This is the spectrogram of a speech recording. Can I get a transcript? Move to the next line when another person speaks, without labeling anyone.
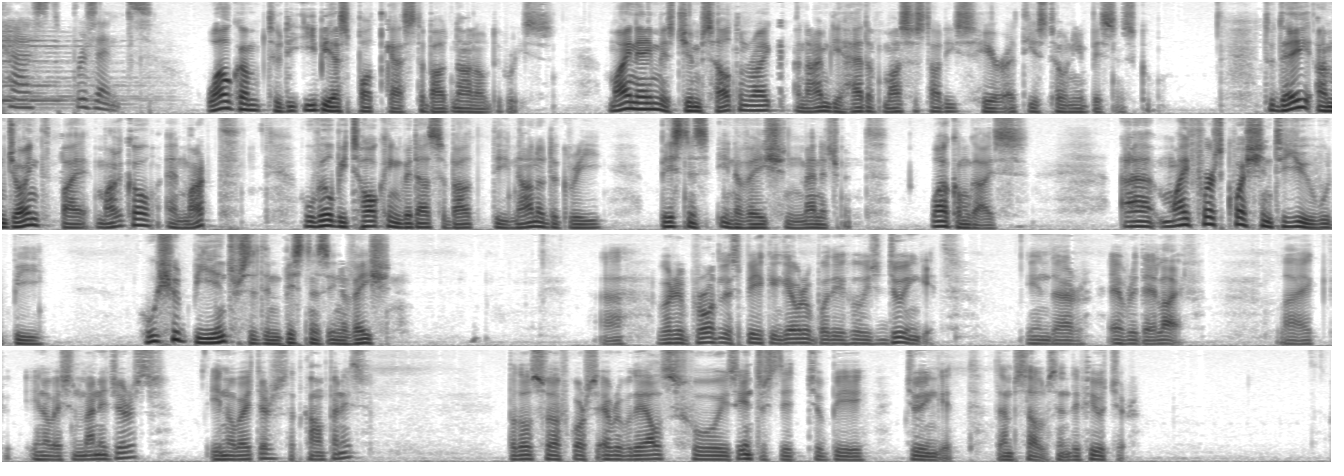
Podcast presents.
Welcome to the EBS podcast about nano degrees. My name is Jim Seltenrijk and I'm the head of Master Studies here at the Estonian Business School. Today I'm joined by Marko and Mart, who will be talking with us about the nano degree Business Innovation Management. Welcome, guys. Uh, my first question to you would be who should be interested in business innovation?
Uh, very broadly speaking, everybody who is doing it in their everyday life, like innovation managers, innovators at companies, but also, of course, everybody else who is interested to be doing it themselves in the future.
